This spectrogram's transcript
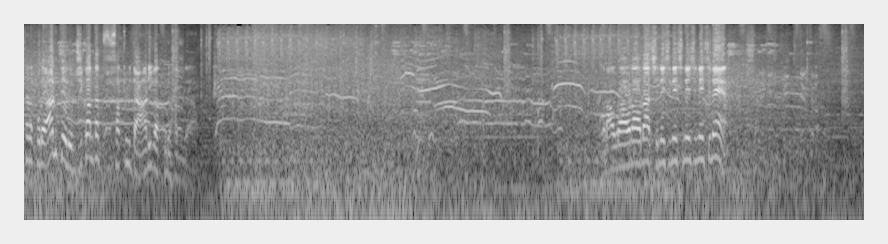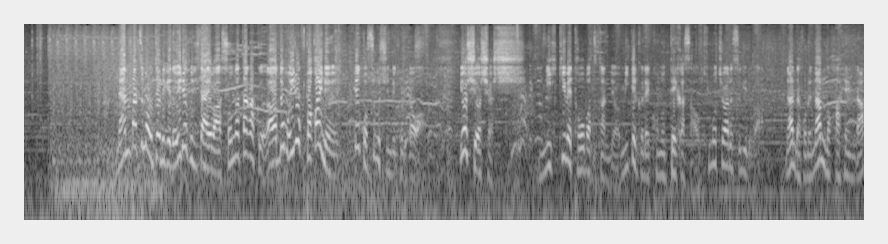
ただこれある程度時間経つとさっきみたいにアリが来るはずだよ。おらおらおらおら死ね死ね死ね死ね死ね。何発も撃てるけど威力自体はそんな高くあでも威力高いね。結構すぐ死んでくれたわ。よしよしよし。2匹目討伐完了。見てくれこのデカさを。気持ち悪すぎるわ。なんだこれ何の破片だ？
